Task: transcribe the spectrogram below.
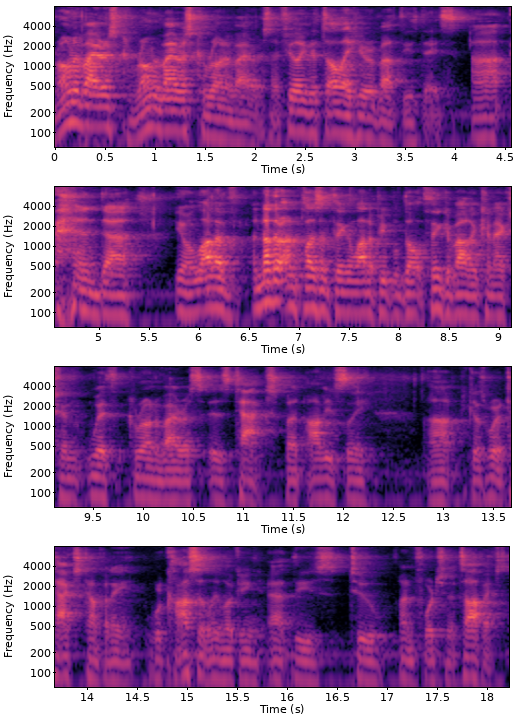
coronavirus, coronavirus, coronavirus. I feel like that's all I hear about these days. Uh, and uh, you know, a lot of another unpleasant thing a lot of people don't think about in connection with coronavirus is tax. But obviously, uh, because we're a tax company, we're constantly looking at these two unfortunate topics.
